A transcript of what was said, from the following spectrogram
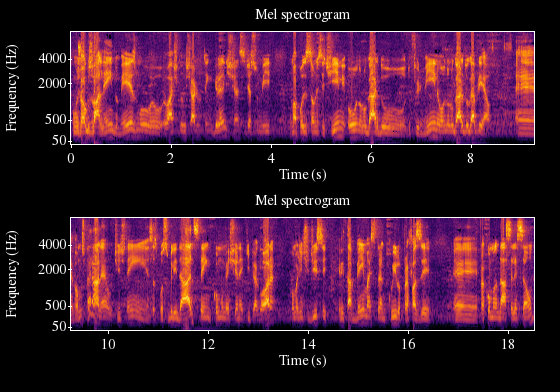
com os jogos valendo mesmo, eu, eu acho que o Richard tem grandes chances de assumir uma posição nesse time, ou no lugar do, do Firmino, ou no lugar do Gabriel. É, vamos esperar, né? O Tite tem essas possibilidades, tem como mexer na equipe agora. Como a gente disse, ele está bem mais tranquilo para fazer, é, para comandar a seleção.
